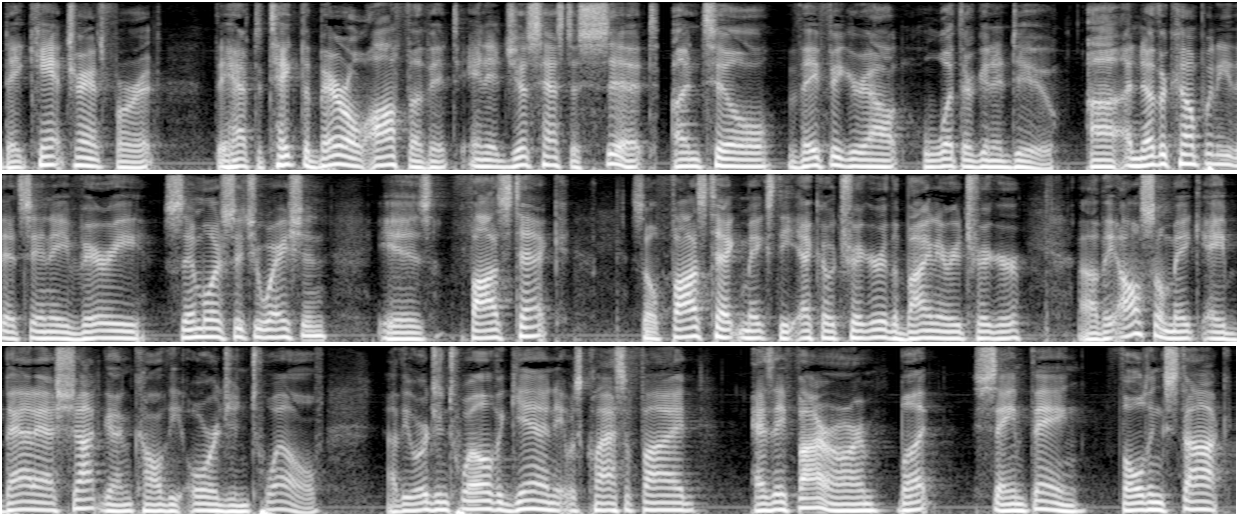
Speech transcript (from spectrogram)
they can't transfer it, they have to take the barrel off of it, and it just has to sit until they figure out what they're going to do. Uh, another company that's in a very similar situation is Fostech. So Fostech makes the Echo trigger, the binary trigger. Uh, they also make a badass shotgun called the Origin 12. Now, the Origin 12, again, it was classified as a firearm, but same thing, folding stock,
